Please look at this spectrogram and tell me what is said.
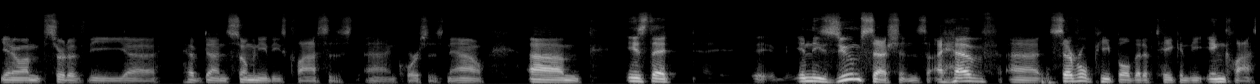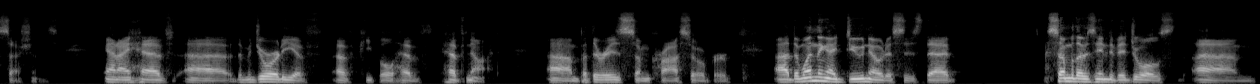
you know I'm sort of the have done so many of these classes and courses now um, is that in these Zoom sessions, I have uh, several people that have taken the in-class sessions, and I have uh, the majority of of people have have not, um, but there is some crossover. Uh, the one thing I do notice is that some of those individuals um,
